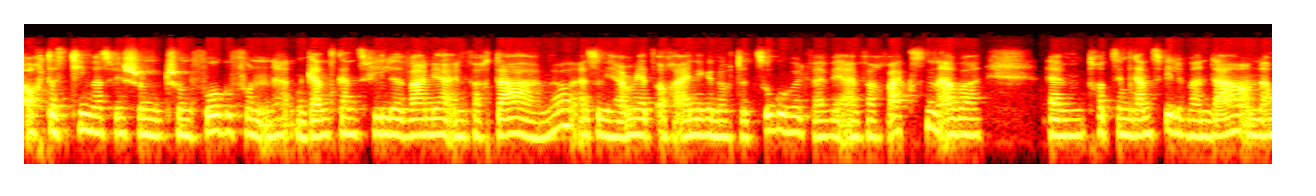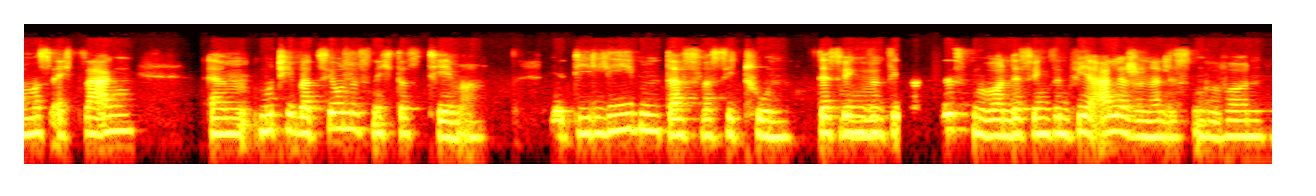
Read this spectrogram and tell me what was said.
auch das Team, was wir schon, schon vorgefunden hatten, ganz, ganz viele waren ja einfach da. Ne? Also wir haben jetzt auch einige noch dazugeholt, weil wir einfach wachsen, aber ähm, trotzdem ganz viele waren da und man muss echt sagen, ähm, Motivation ist nicht das Thema. Die lieben das, was sie tun. Deswegen mhm. sind sie Journalisten geworden, deswegen sind wir alle Journalisten geworden.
